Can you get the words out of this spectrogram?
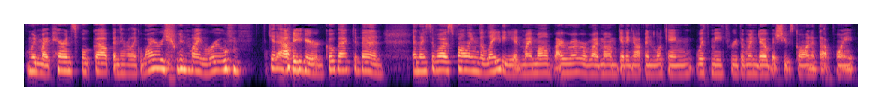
when my parents woke up and they were like, Why are you in my room? Get out of here. Go back to bed. And I said, Well, I was following the lady. And my mom, I remember my mom getting up and looking with me through the window, but she was gone at that point.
